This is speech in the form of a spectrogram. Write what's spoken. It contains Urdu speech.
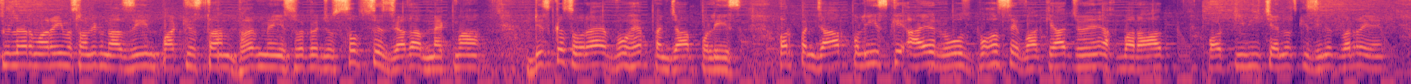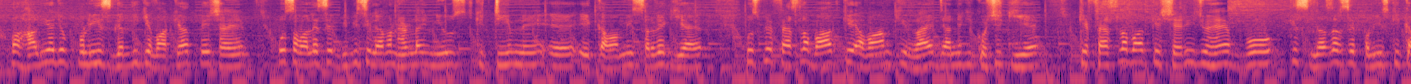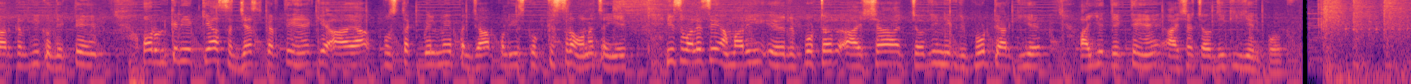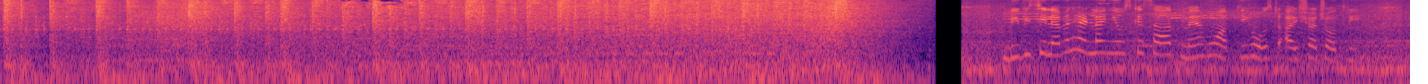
بسم اللہ الرحمن الرحیم۔ السلام علیکم ناظرین۔ پاکستان بھر میں اس وقت جو سب سے زیادہ محکمہ ڈسکس ہو رہا ہے وہ ہے پنجاب پولیس۔ اور پنجاب پولیس کے آئے روز بہت سے واقعات جو ہیں اخبارات اور ٹی وی چینلز کی زینت بڑھ رہے ہیں۔ اور حالیہ جو پولیس گردی کے واقعات پیش آئے ہیں، اس حوالے سے B B C eleven headline news کی ٹیم نے ایک عوامی سروے کیا ہے۔ اس پہ فیصل آباد کے عوام کی رائے جاننے کی کوشش کی ہے کہ فیصل آباد کے شہری جو ہے وہ کس نظر سے پولیس کی کارکردگی کو دیکھتے ہیں اور ان کے لیے کیا سجیسٹ کرتے ہیں کہ آیا مستقبل میں پنجاب پولیس کو کس طرح ہونا چاہیے۔ اس حوالے سے ہماری رپورٹر عائشہ چودھری نے ایک رپورٹ تیار کی ہے۔ آئیے دیکھتے ہیں عائشہ چودھری کی یہ report. Seven headline news کے ساتھ میں ہوں آپ کی ہوسٹ عائشہ چودھری۔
